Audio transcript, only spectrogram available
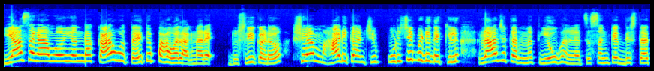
या सगळ्यामुळे यंदा काय होतंय ते पाहावं लागणार आहे. दुसरीकडं शिवाय महाडिकांची पुढची पिढी देखील राजकारणात येऊ घालण्याचे संकेत दिसत आहेत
